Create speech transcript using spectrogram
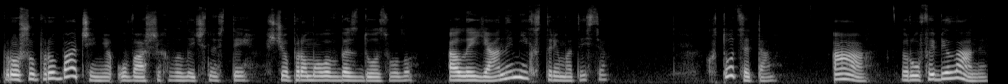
Прошу пробачення у ваших величностей, що промовив без дозволу, але я не міг стриматися. Хто це там? А, Руфе Білане.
